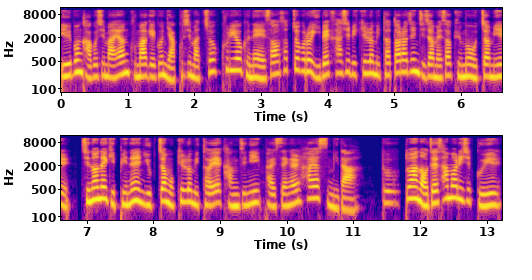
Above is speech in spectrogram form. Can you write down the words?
일본 가구시마현 구마계군 야쿠시마초 쿠리오 근해에서 서쪽으로 242km 떨어진 지점에서 규모 5.1, 진원의 깊이는 6.5km의 강진이 발생을 하였습니다. 또, 또한 어제 3월 29일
